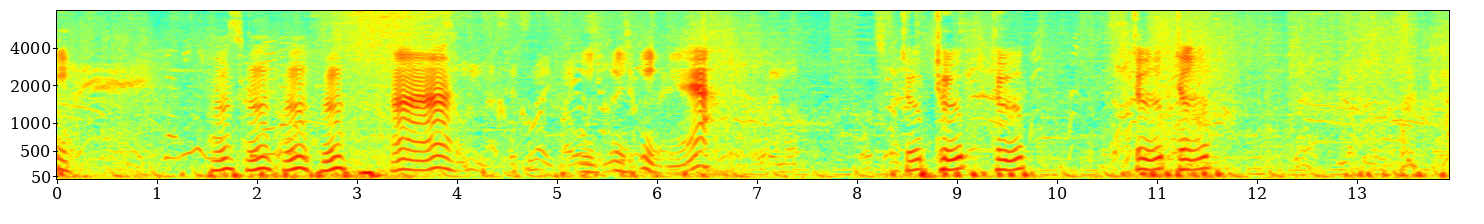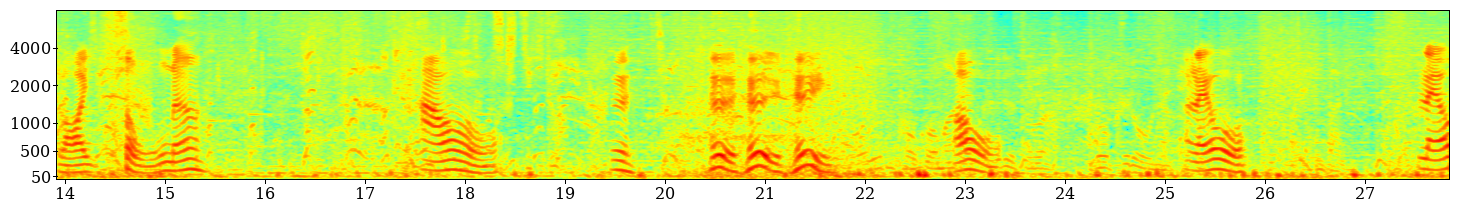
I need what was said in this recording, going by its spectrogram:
อีฮึฮึฮึฮึอ่าอีอีอีเงี้ยชืบชืบชืบชืบชืบลอยสูงเนอะเอาเฮ้ยเฮ้ยเฮ้ยเอาเร็ว แล้ว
